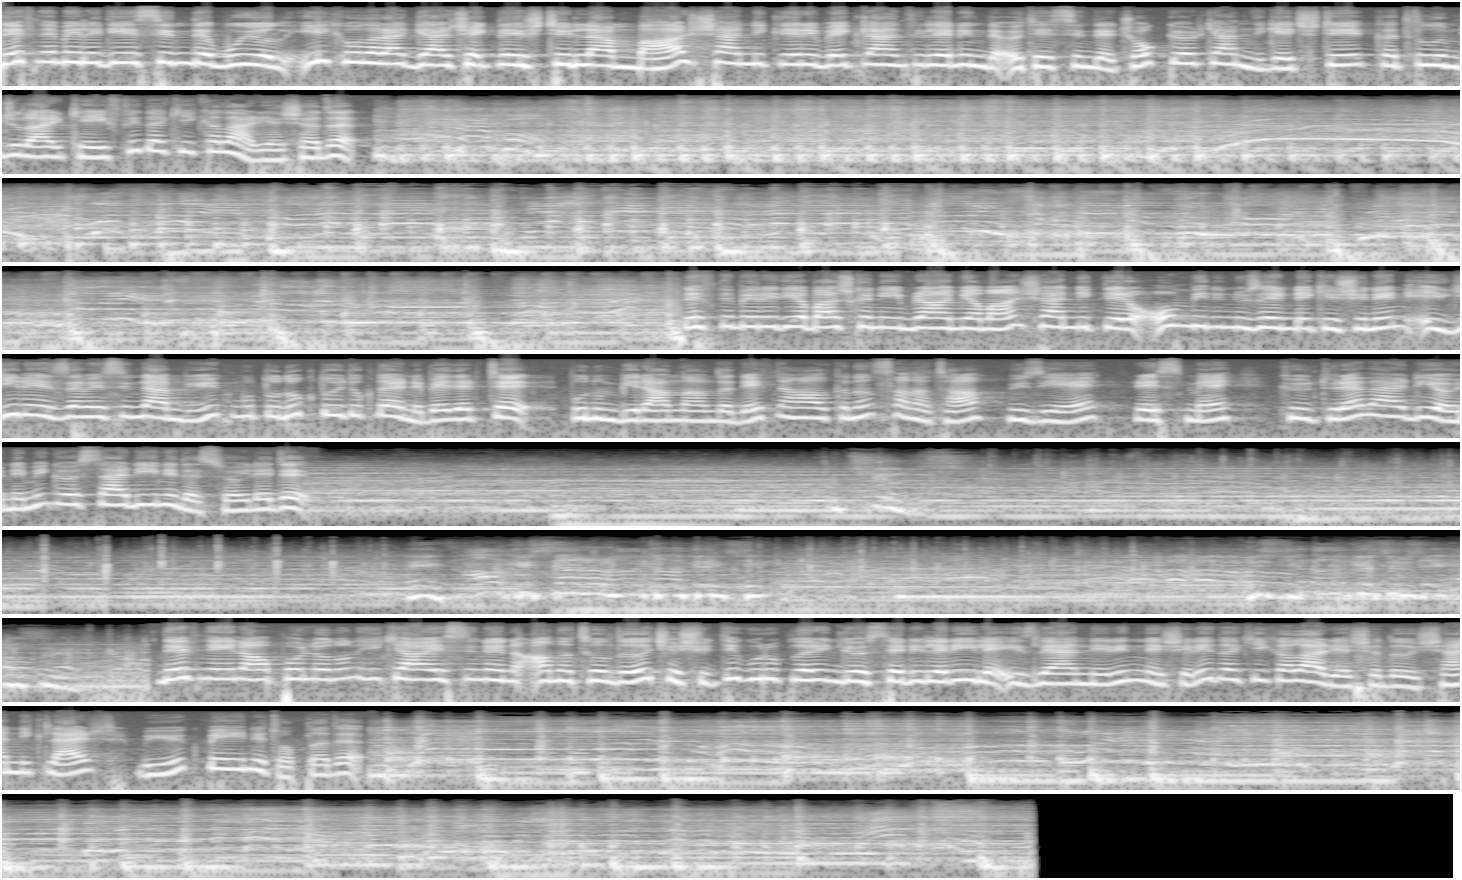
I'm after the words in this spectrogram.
Defne Belediyesi'nde bu yıl ilk olarak gerçekleştirilen bahar şenlikleri beklentilerin de ötesinde çok görkemli geçti. Katılımcılar keyifli dakikalar yaşadı. Defne Belediye Başkanı İbrahim Yaman şenlikleri 10 binin üzerinde kişinin ilgiyle izlemesinden büyük mutluluk duyduklarını belirtti. Bunun bir anlamda Defne halkının sanata, müziğe, resme, kültüre verdiği önemi gösterdiğini de söyledi. Uçuyoruz. Evet, alkışlar Orhan Kalkan için. Alıp götürecek masayı. Defne ile Apollo'nun hikayesinin anlatıldığı çeşitli grupların gösterileriyle izleyenlerin neşeli dakikalar yaşadığı şenlikler büyük beğeni topladı.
